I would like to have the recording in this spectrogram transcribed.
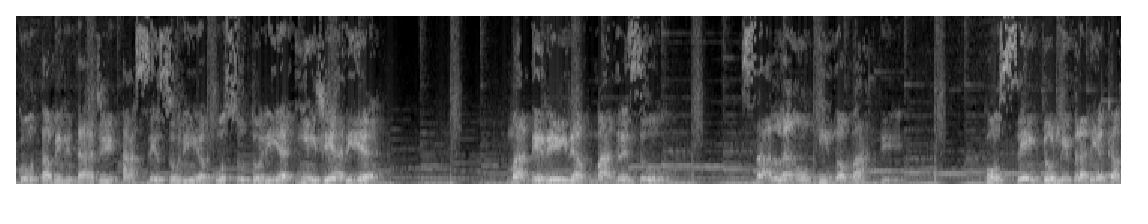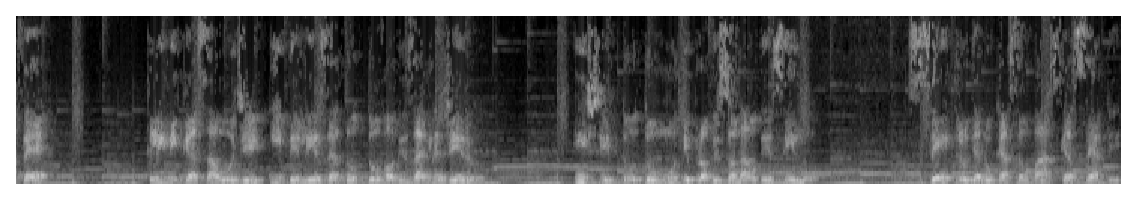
Contabilidade, Assessoria, Consultoria e Engenharia. Madeireira Madresul. Salão Inomarte. Conceito Livraria Café. Clínica Saúde e Beleza Dr. Valdizar Grangeiro. Instituto Multiprofissional de Ensino. Centro de Educação Básica SEB.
